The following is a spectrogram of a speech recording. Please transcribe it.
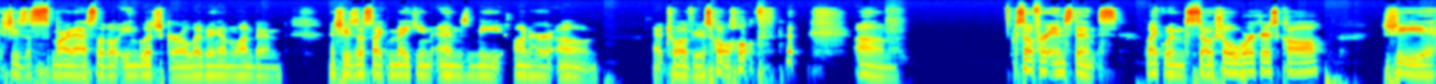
She's a smart ass little English girl living in London. And she's just like making ends meet on her own at 12 years old. um, so, for instance, like when social workers call, she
